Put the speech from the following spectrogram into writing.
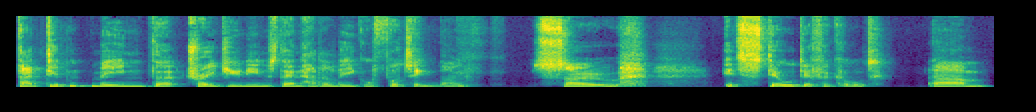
That didn't mean that trade unions then had a legal footing, though. So it's still difficult. Um,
